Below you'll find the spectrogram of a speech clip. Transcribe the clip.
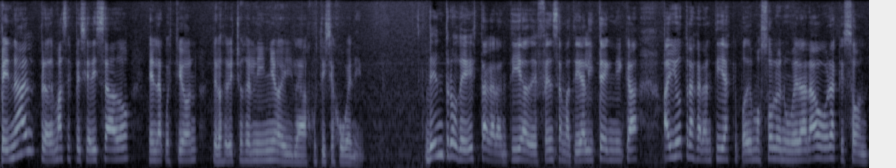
penal, pero además especializado en la cuestión de los derechos del niño y la justicia juvenil. Dentro de esta garantía de defensa material y técnica hay otras garantías que podemos solo enumerar ahora, que son,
